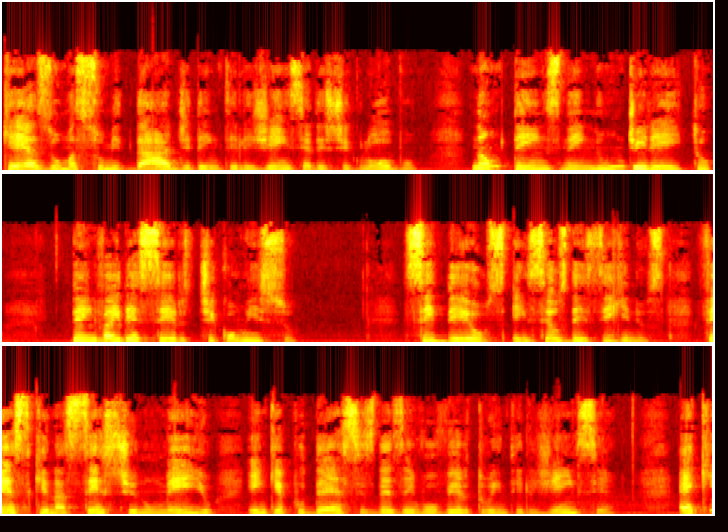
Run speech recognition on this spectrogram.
que és uma sumidade de inteligência deste globo, não tens nenhum direito de envaidecer-te com isso se Deus, em seus desígnios, fez que nasceste num meio em que pudesses desenvolver tua inteligência, é que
